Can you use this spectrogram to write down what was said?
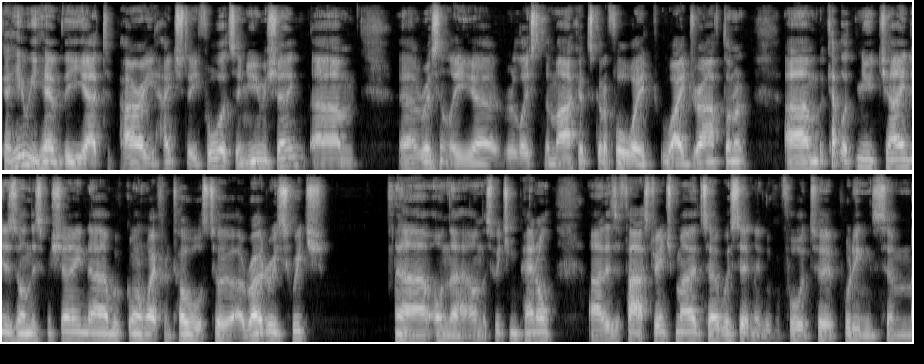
Okay, here we have the uh, Te Pari HD4. It's a new machine, um, uh, recently uh, released to the market. It's got a four-way way draft on it. Um, a couple of new changes on this machine. Uh, we've gone away from toggles to a rotary switch. Uh, on the on the switching panel, uh, there's a fast drench mode, so we're certainly looking forward to putting some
